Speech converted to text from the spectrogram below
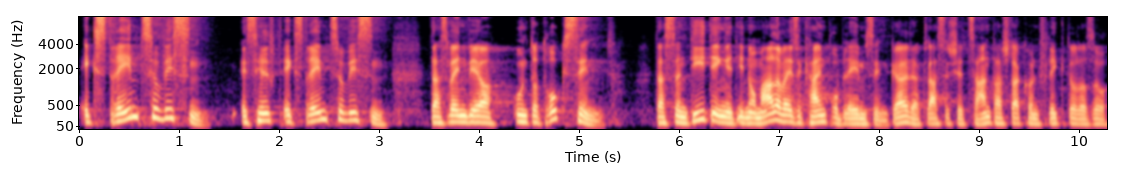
extrem zu wissen, es hilft extrem zu wissen, dass wenn wir unter Druck sind, dass dann die Dinge, die normalerweise kein Problem sind, gell, der klassische Zahnpasta-Konflikt oder so,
